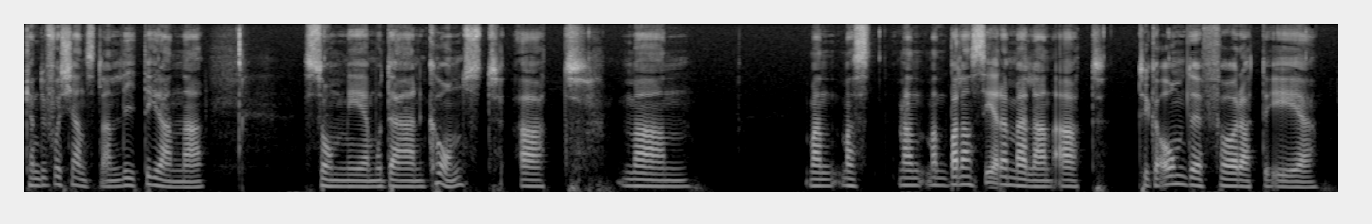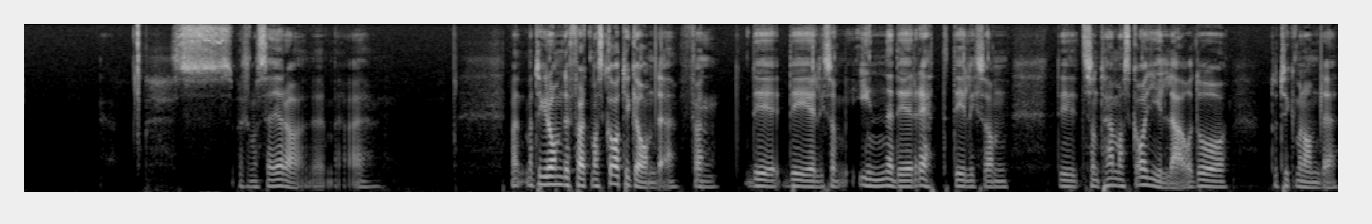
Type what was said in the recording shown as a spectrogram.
Kan du få känslan lite granna som med modern konst, att man, man, man, man, man balanserar mellan att tycka om det för att det är, vad ska man säga då, man, man, tycker om det för att man ska tycka om det. För mm. att det, det är liksom inne, det är rätt, det är liksom det är sånt här man ska gilla och då, då tycker man om det.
